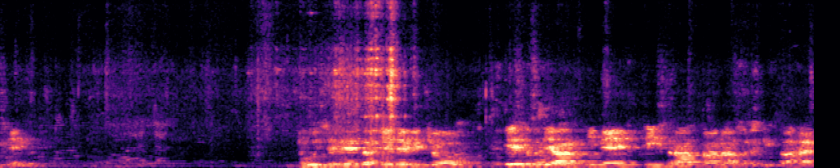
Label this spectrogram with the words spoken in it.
ਸਿੰਘ। ਦੂਸਰੇ ਦਰਜੇ ਦੇ ਵਿੱਚੋਂ ਇਸ ਵਿਦਿਆਰਥੀ ਨੇ ਤੀਸਰਾ ਸਥਾਨ ਹਾਸਲ ਕੀਤਾ ਹੈ।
